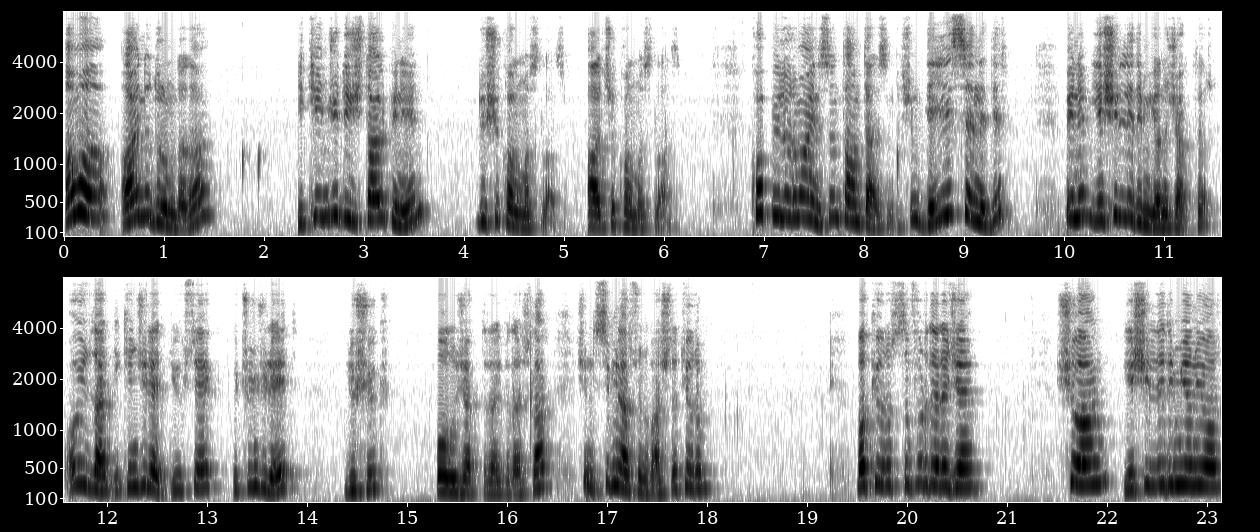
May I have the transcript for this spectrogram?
Ama aynı durumda da İkinci dijital pinin düşük olması lazım. Alçak olması lazım. Kopyalıyorum aynısının tam tersini. Şimdi değilse nedir? Benim yeşil ledim yanacaktır. O yüzden ikinci led yüksek, üçüncü led düşük olacaktır arkadaşlar. Şimdi simülasyonu başlatıyorum. Bakıyoruz 0 derece. Şu an yeşil ledim yanıyor.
